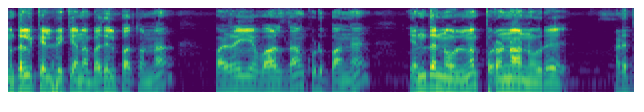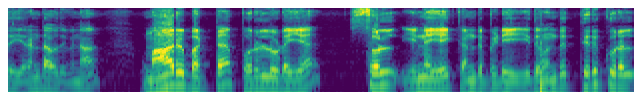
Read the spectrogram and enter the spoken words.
முதல் கேள்விக்கான பதில் பார்த்தோம்னா பழைய வாள் தான் கொடுப்பாங்க. எந்த நூல்னா புறநானூறு. அடுத்து இரண்டாவது வினா மாறுபட்ட பொருளுடைய சொல் இணையை கண்டுபிடி. இது வந்து திருக்குறள்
